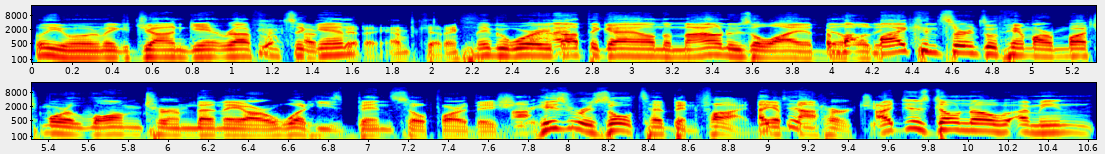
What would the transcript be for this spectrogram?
Well, you want to make a John Gant reference again? I'm again? kidding, I'm kidding. Maybe worry about the guy on the mound who's a liability. my concerns with him are much more long term than they are what he's been so far this year. His results have been fine. They I have just- not hurt you. I just don't know. I mean,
